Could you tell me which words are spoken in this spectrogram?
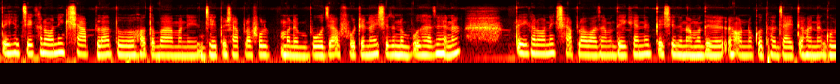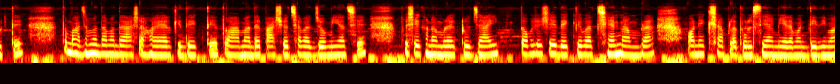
তো এই হচ্ছে এখানে অনেক শাপলা, তো হয়তো বা মানে যেহেতু শাপলা ফুল মানে বোঝা ফুটে নাই, সেজন্য বোঝা যায় না। তো এখানে অনেক শাপলা পাওয়া যায় আমাদের এখানে, তো সেজন্য আমাদের অন্য কোথাও যাইতে হয় না ঘুরতে। তো মাঝে মধ্যে আমাদের আসা হয় আর কি দেখতে। তো আমাদের পাশে হচ্ছে আবার জমি আছে, তো সেখানে আমরা একটু যাই। তো অবশেষে দেখতে পাচ্ছেন আমরা অনেক শাপলা তুলছি, আমি আর আমার দিদিমা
